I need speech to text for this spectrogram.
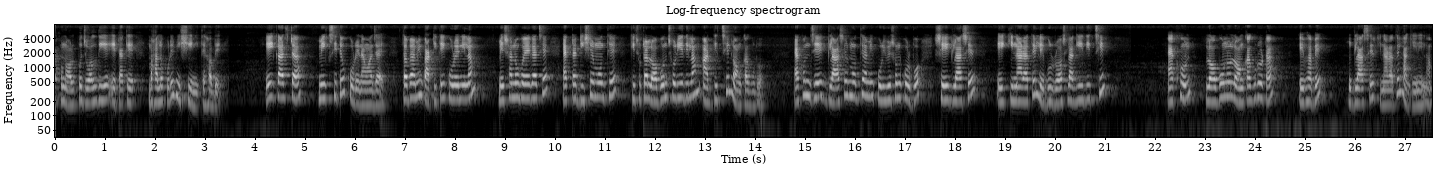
এখন অল্প জল দিয়ে এটাকে ভালো করে মিশিয়ে নিতে হবে। এই কাজটা মিক্সিতেও করে নেওয়া যায়, তবে আমি বাটিতেই করে নিলাম। মেশানো হয়ে গেছে। একটা ডিশের মধ্যে কিছুটা লবণ ছড়িয়ে দিলাম আর দিচ্ছি লঙ্কা গুঁড়ো। এখন যে গ্লাসের মধ্যে আমি পরিবেশন করব, সেই গ্লাসের এই কিনারাতে লেবুর রস লাগিয়ে দিচ্ছি। এখন লবণ ও লঙ্কা গুঁড়োটা এভাবে গ্লাসের কিনারাতে লাগিয়ে নিলাম।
